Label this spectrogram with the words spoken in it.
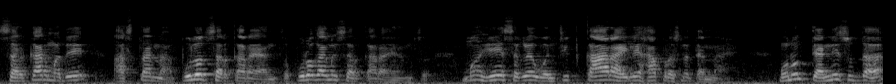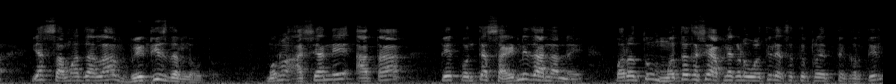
सरकारमध्ये असताना पुलोत सरकार आहे आमचं पुरोगामी सरकार आहे आमचं. मग हे सगळे वंचित का राहिले हा प्रश्न त्यांना आहे. म्हणून त्यांनी सुद्धा या समाजाला वेठीच धरलं होतं. म्हणून अशाने आता ते कोणत्या साईडने जाणार नाही परंतु मतं कशी आपल्याकडे वळतील याचा ते प्रयत्न करतील.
